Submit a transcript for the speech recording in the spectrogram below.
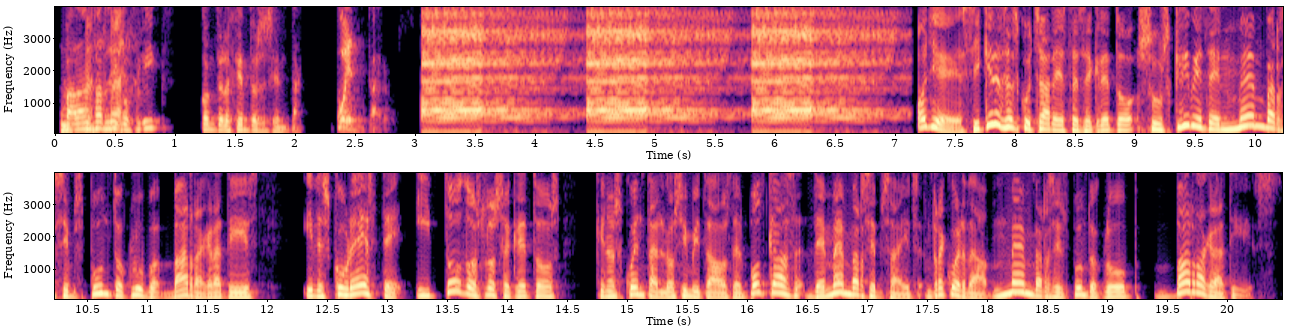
para lanzar Psicoflix con 360? Cuéntanos. Oye, si quieres escuchar este secreto, suscríbete en memberships.club barra gratis y descubre este y todos los secretos que nos cuentan los invitados del podcast de Membership Sites. Recuerda, memberships.club barra gratis.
